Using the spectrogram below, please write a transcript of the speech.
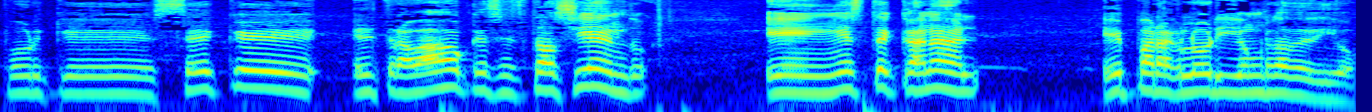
porque sé que el trabajo que se está haciendo en este canal es para gloria y honra de Dios.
